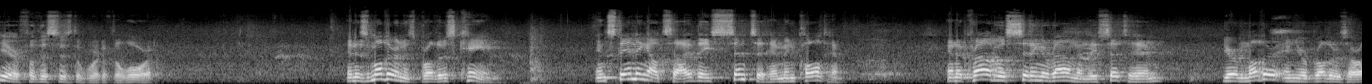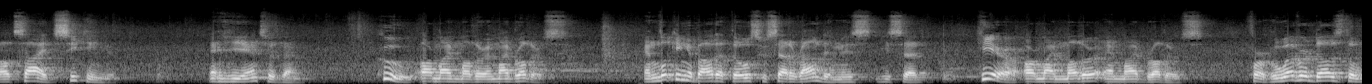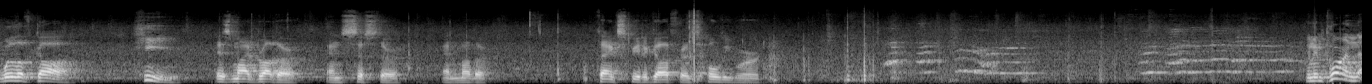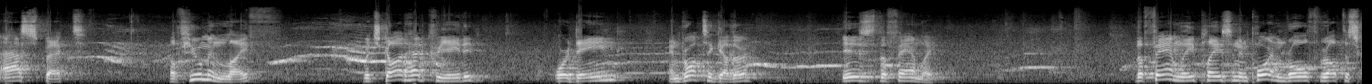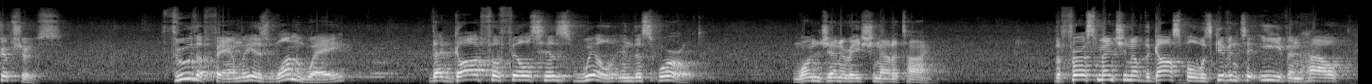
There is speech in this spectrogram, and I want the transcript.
Hear, for this is the word of the Lord. And his mother and his brothers came, and standing outside, they sent to him and called him. And a crowd was sitting around, and they said to him, Your mother and your brothers are outside seeking you. And he answered them, Who are my mother and my brothers? And looking about at those who sat around him, he said, Here are my mother and my brothers. For whoever does the will of God, he is my brother and sister and mother. Thanks be to God for his holy word. An important aspect of human life, which God had created, ordained, and brought together, is the family. The family plays an important role throughout the scriptures. Through the family is one way that God fulfills His will in this world, one generation at a time. The first mention of the gospel was given to Eve and how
